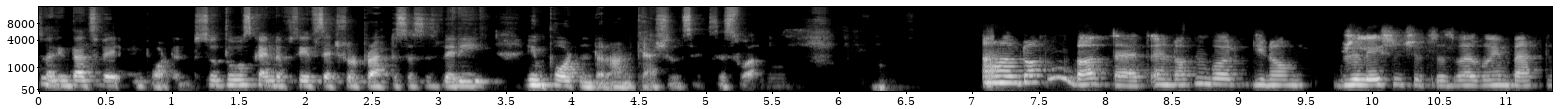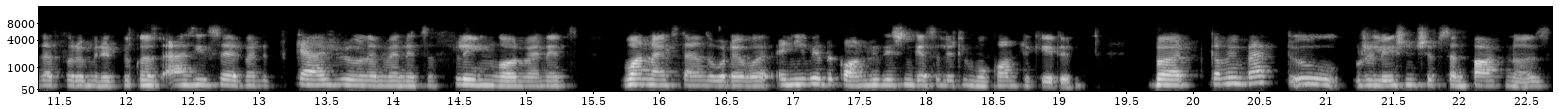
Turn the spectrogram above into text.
so I think that's very important. So those kind of safe sexual practices is very important around casual sex as well. Um, talking about that and talking about, you know, relationships as well, going back to that for a minute, because as you said, when it's casual and when it's a fling or when it's one night stands or whatever, anyway, the conversation gets a little more complicated. But coming back to relationships and partners,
